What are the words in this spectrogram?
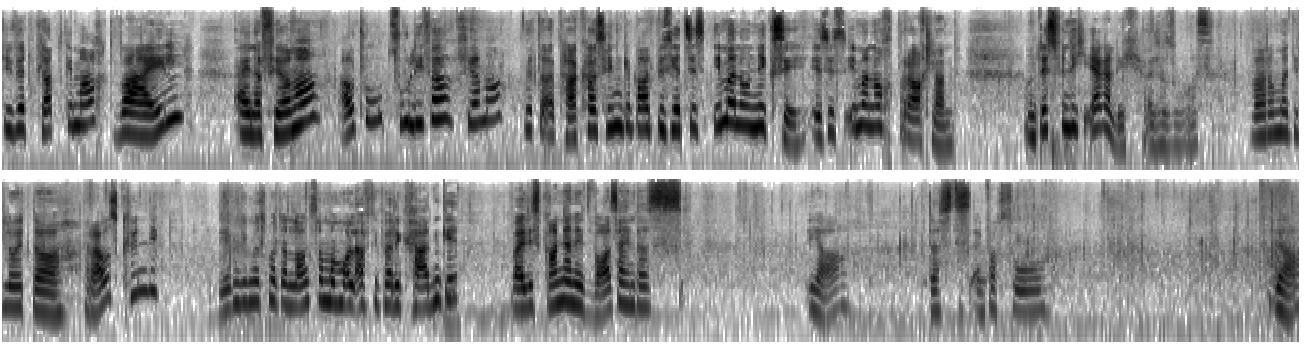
die wird platt gemacht, weil einer Firma, Autozulieferfirma, wird da ein Parkhaus hingebaut. Bis jetzt ist immer noch nichts. Es ist immer noch Brachland. Und das finde ich ärgerlich, also sowas. Warum man die Leute da rauskündigt. Irgendwie muss man dann langsam mal auf die Barrikaden gehen, weil es kann ja nicht wahr sein, dass, ja, dass das einfach so, ja.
